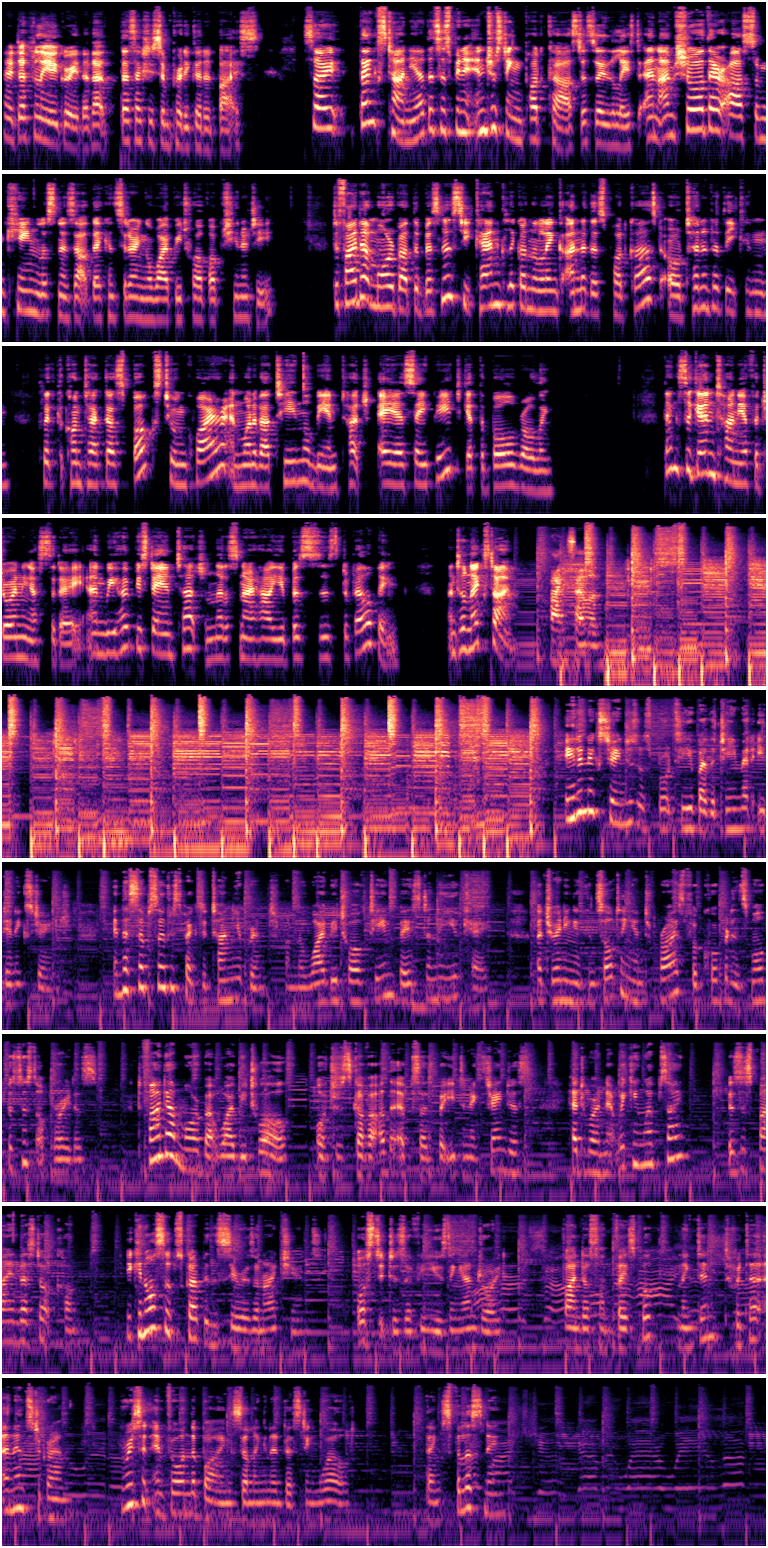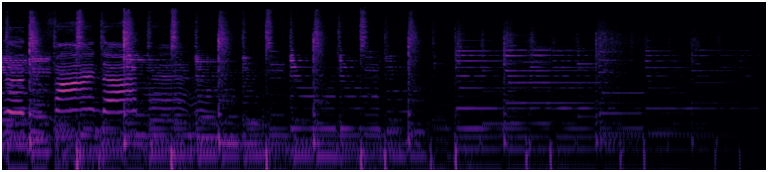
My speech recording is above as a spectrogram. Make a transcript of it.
I definitely agree that, that that's actually some pretty good advice. So, thanks, Tanya. This has been an interesting podcast, to say the least, and I'm sure there are some keen listeners out there considering a YB12 opportunity. To find out more about the business, you can click on the link under this podcast, or alternatively, you can click the contact us box to inquire, and one of our team will be in touch ASAP to get the ball rolling. Thanks again, Tanya, for joining us today, and we hope you stay in touch and let us know how your business is developing. Until next time. Thanks, Ellen. Eden Exchanges was brought to you by the team at Eden Exchange. In this episode, we spoke to Tanya Brint from the YB12 team based in the UK, a training and consulting enterprise for corporate and small business operators. To find out more about YB12 or to discover other episodes by Eden Exchanges, head to our networking website, businessbyinvest.com. You can also subscribe to the series on iTunes or Stitcher if you're using Android. Find us on Facebook, LinkedIn, Twitter, and Instagram for recent info on the buying, selling, and investing world. Thanks for listening.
